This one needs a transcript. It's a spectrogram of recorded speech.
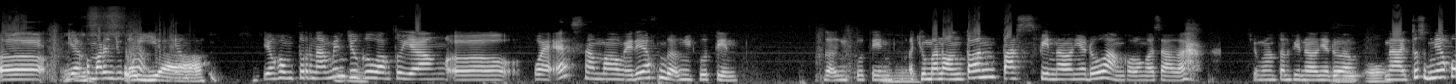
Eh ya kemarin juga Oh iya. yang yang home turnamen juga waktu yang eh, WS sama WD aku nggak ngikutin, nggak ngikutin. Mhm. Cuma nonton pas finalnya doang kalau nggak salah. Cuma nonton finalnya doang. Oh, oh. Nah itu sebenarnya aku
